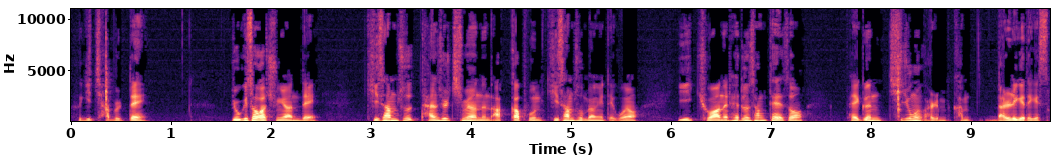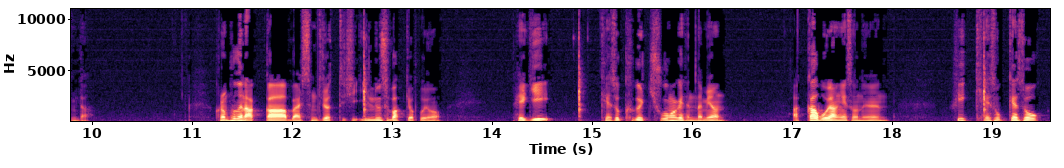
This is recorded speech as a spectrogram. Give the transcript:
흑이 잡을 때 여기서가 중요한데 기삼수 단수 치면은 아까 본 기삼수 명이 되고요. 이 교환을 해둔 상태에서 백은 치중을 갈, 감, 날리게 되겠습니다. 그럼 흑은 아까 말씀드렸듯이 있는 수밖에 없고요. 백이 계속 흑을 추궁하게 된다면 아까 모양에서는 흑이 계속 계속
